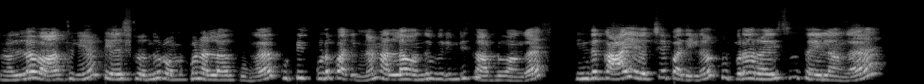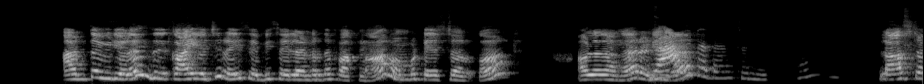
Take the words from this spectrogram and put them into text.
நல்லா வாசனையா டேஸ்ட் வந்து ரொம்ப நல்லா இருக்குங்க. குட்டீஸ் கூட பாத்தீங்கன்னா நல்லா வந்து விரும்பி சாப்பிடுவாங்க. இந்த காயை வச்சே பாத்தீங்கன்னா சூப்பரா ரைஸும் செய்யலாங்க. அடுத்த வீடியோல இந்த காய் வச்சு ரைஸ் எப்படி செய்யலான்றத பார்க்கலாம். ரொம்ப டேஸ்டா இருக்கும். அவ்வளவுதாங்க. ரெடிங்க லாஸ்டா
